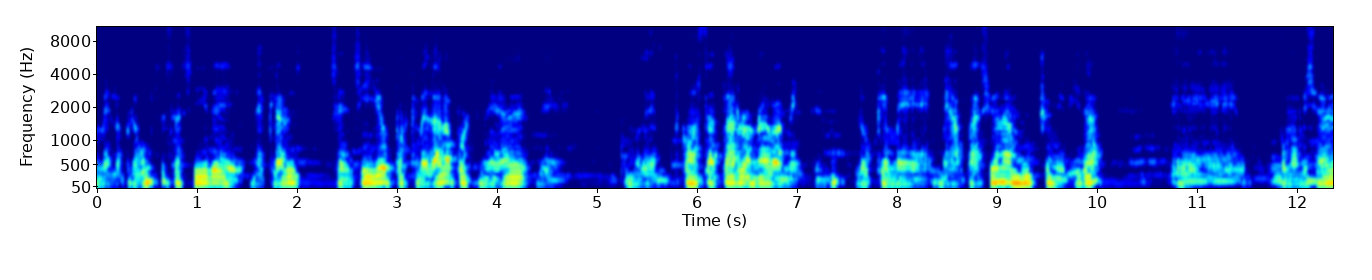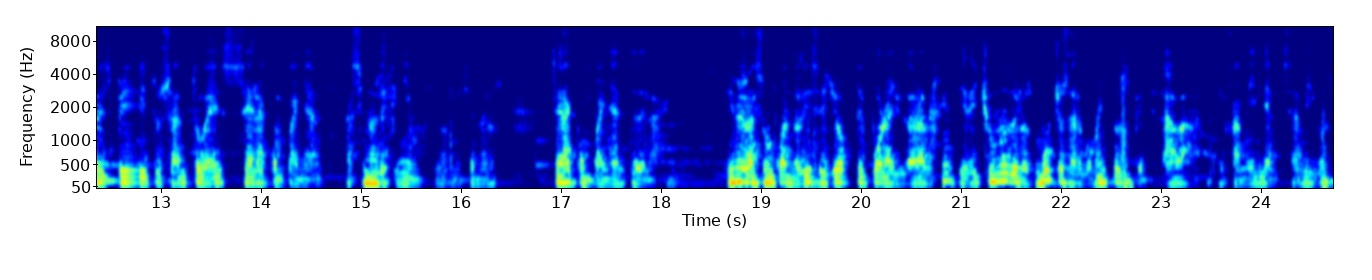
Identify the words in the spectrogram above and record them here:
me lo preguntes así de, claro y sencillo, porque me da la oportunidad de como de constatarlo nuevamente. ¿no? Lo que me, me, apasiona mucho en mi vida eh, como misionero del Espíritu Santo es ser acompañante. Así nos definimos los misioneros, ser acompañante de la gente. tienes razón cuando dices yo opté por ayudar a la gente. Y de hecho, uno de los muchos argumentos que me daba mi familia, mis amigos,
